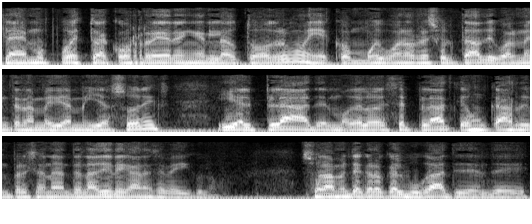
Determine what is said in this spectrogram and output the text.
La hemos puesto a correr en el autódromo y con muy buenos resultados, igualmente en la media milla Sonix y el Plat, el modelo de ese Plat, que es un carro impresionante, nadie le gana ese vehículo solamente creo que el Bugatti, del de,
